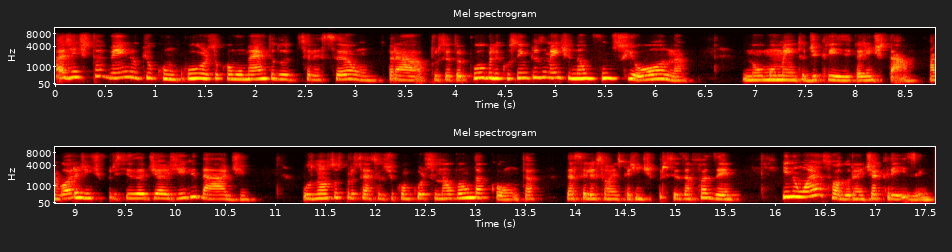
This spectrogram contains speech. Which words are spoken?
a gente está vendo que o concurso, como método de seleção para o setor público, simplesmente não funciona no momento de crise que a gente está. Agora a gente precisa de agilidade os nossos processos de concurso não vão dar conta das seleções que a gente precisa fazer. E não é só durante a crise,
